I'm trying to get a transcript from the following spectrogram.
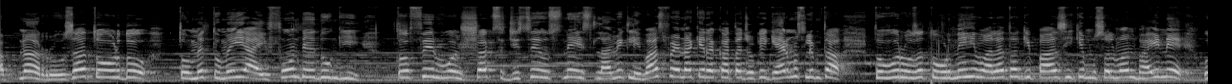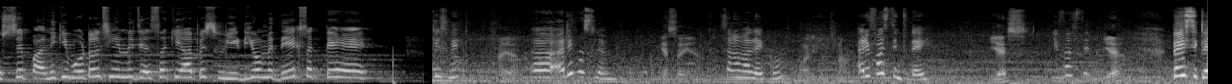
अपना रोज़ा तोड़ दो तो मैं तुम्हें ये आईफोन दे दूँगी। तो फिर वो शख्स जिसे उसने इस्लामिक लिबास पहना के रखा था जो कि गैर मुस्लिम था तो वो रोज़ा तोड़ने ही वाला था कि पास ही के मुसलमान भाई ने उससे पानी की बोतल छीन ली जैसा कि आप इस वीडियो में देख सकते हैं। किसने अरे मुस्लिम अस्सलाम वालेकुम basically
